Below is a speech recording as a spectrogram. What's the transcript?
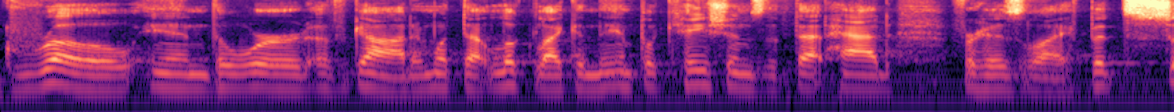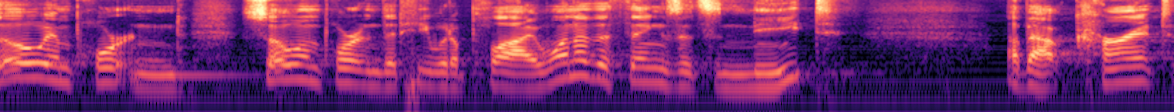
grow in the Word of God and what that looked like and the implications that that had for his life. But so important, so important that he would apply. One of the things that's neat about current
